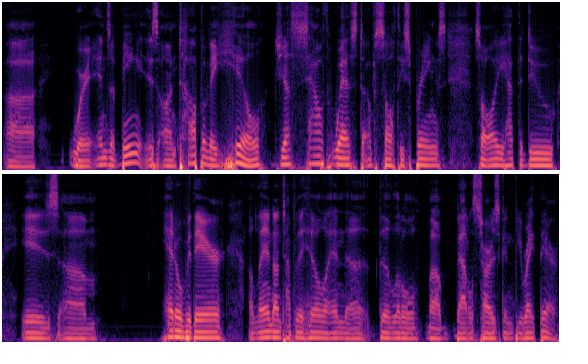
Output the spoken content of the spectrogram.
uh, where it ends up being is on top of a hill just southwest of Salty Springs. So all you have to do is um, head over there, uh, land on top of the hill, and the the little uh, battle star is going to be right there.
